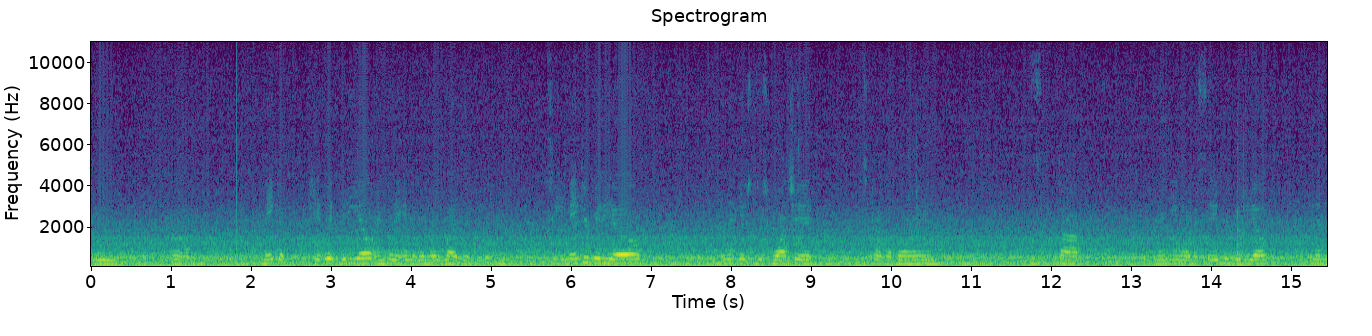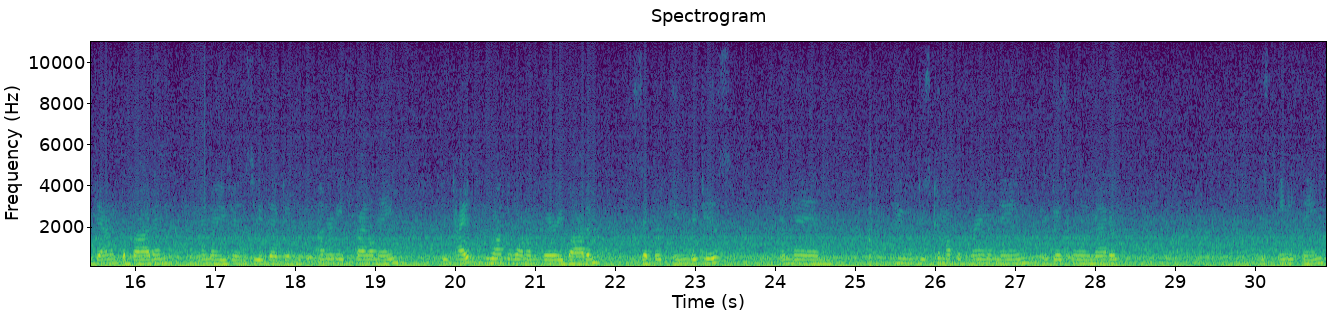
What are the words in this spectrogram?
to um, make a pivot video and put it in the Windows Library. So you make your video, and then you just watch it. It's kind of boring. Stop. And then you want to save your video. And then down at the bottom, I know you can't see it that good, but underneath file name, you type, you want the one on the very bottom, separate images, and then you just come up with a random name. It doesn't really matter. Just anything.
